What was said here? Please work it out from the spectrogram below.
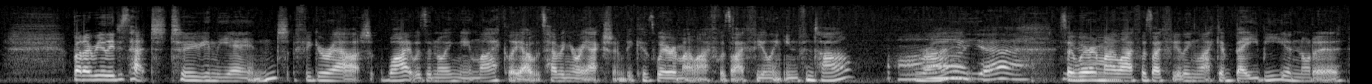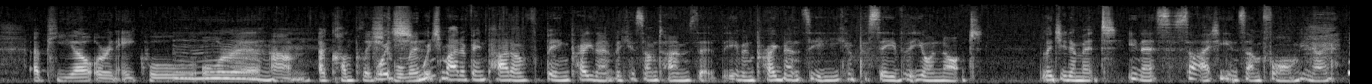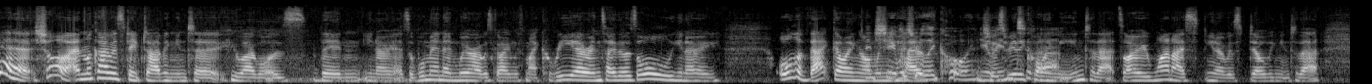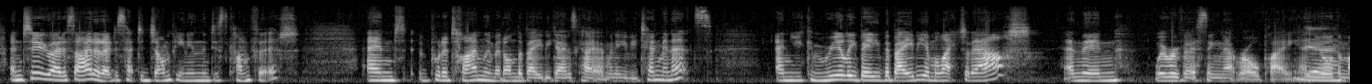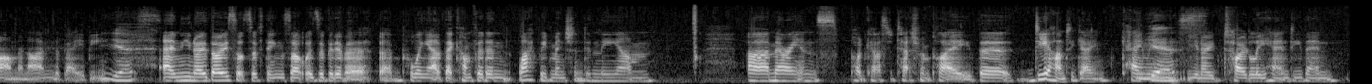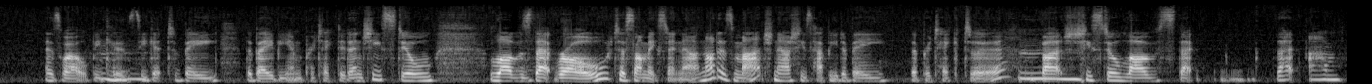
But I really just had to, in the end, figure out why it was annoying me. And likely I was having a reaction because where in my life was I feeling infantile? Ah, right? Yeah. So where in my life was I feeling like a baby and not a a peer or an equal or a um, accomplished which, woman. which might have been part of being pregnant because sometimes that even pregnancy you can perceive that you're not legitimate in a society in some form you know Yeah, sure. And look, I was deep diving into who I was then, you know, as a woman and where I was going with my career, and so there was all, you know, all of that going on. And she was have- really calling you She was really calling that. me into that. So one, I you know, was delving into that, and two, I decided I just had to jump in in the discomfort and put a time limit on the baby games. Okay, I'm going to give you ten minutes, and you can really be the baby, and we'll act it out, and then. We're reversing that role play, and Yeah. you're the mum, and I'm the baby yes and you know those sorts of things that was a bit of a, a pulling out of that comfort and like we'd mentioned in the um, uh, Marion's podcast attachment play the deer hunter game came Yes. in you know totally handy then as well because you get to be the baby and protected. and she's still loves that role to some extent now. Not as much. Now she's happy to be the protector but she still loves that that um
